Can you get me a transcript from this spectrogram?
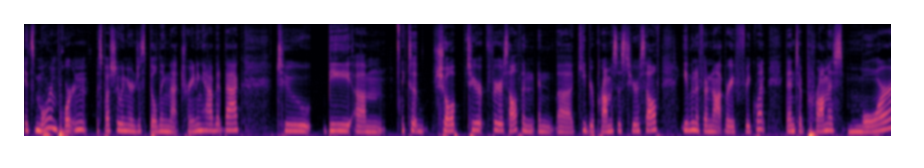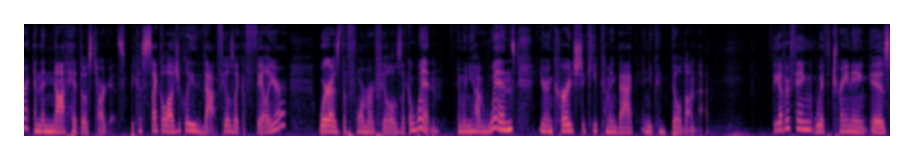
It's more important, especially when you're just building that training habit back, to be um, like to show up to your, for yourself and, and uh, keep your promises to yourself, even if they're not very frequent, than to promise more and then not hit those targets. Because psychologically, that feels like a failure, whereas the former feels like a win. And when you have wins, you're encouraged to keep coming back and you can build on that. The other thing with training is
